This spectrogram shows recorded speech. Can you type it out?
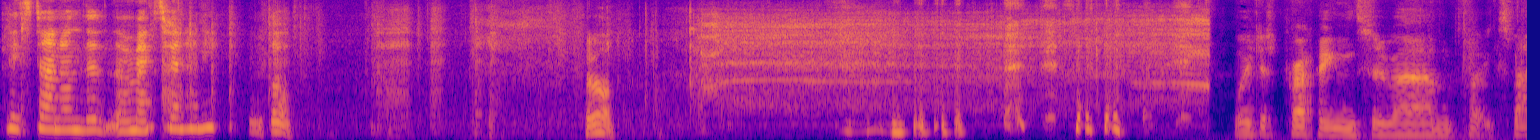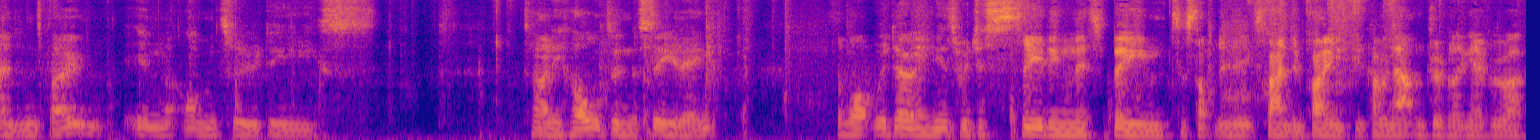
Please turn on the, the MaxxFan, honey. It's on. Come on. We're just prepping to um, put expanding foam in onto these tiny holes in the ceiling. So what we're doing is we're just sealing this beam to stop the expanding foam from coming out and dribbling everywhere.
